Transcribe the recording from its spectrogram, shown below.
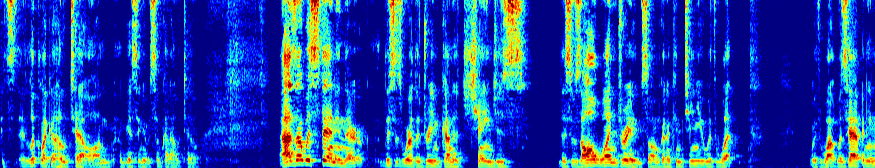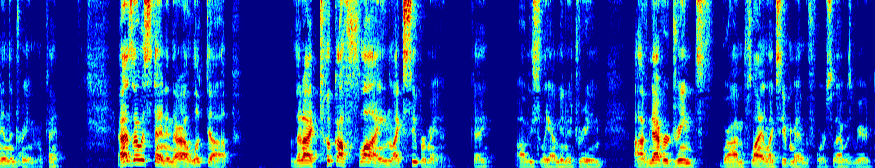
It's, it looked like a hotel. I'm, I'm guessing it was some kind of hotel. As I was standing there, this is where the dream kind of changes. This was all one dream, so I'm going to continue with what, with what was happening in the dream, okay? As I was standing there, I looked up. Then I took off flying like Superman, okay? Obviously, I'm in a dream. I've never dreamed where I'm flying like Superman before, so that was weird.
